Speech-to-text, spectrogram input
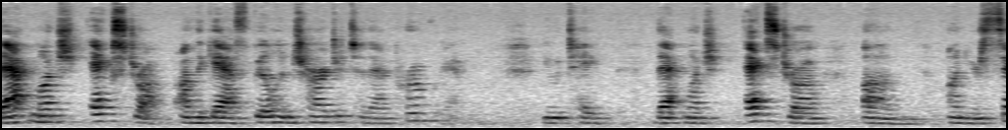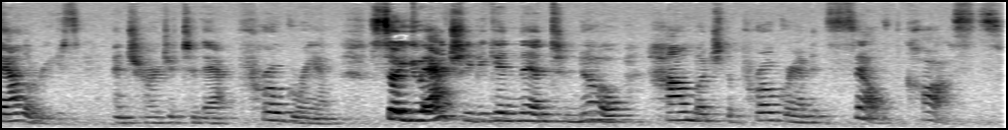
that much extra on the gas bill and charge it to that program. You would take that much extra um, on your salaries and charge it to that program. So you actually begin then to know how much the program itself costs.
